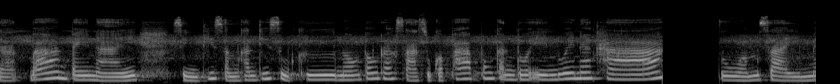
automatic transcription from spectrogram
จากบ้านไปไหน สิ่งที่สำคัญที่สุดคือน้องต้องรักษาสุขภาพป้องกันตัวเองด้วยนะคะ สวมใส่แม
